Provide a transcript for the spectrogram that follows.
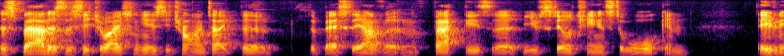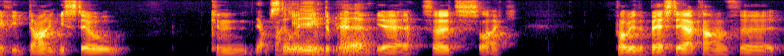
as bad as the situation is. You try and take the the best out of it, and the fact is that you've still a chance to walk, and even if you don't, you still can still independent. Yeah. so it's like probably the best outcome of the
